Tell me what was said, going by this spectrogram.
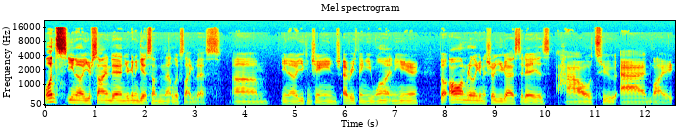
once you know you're signed in you're going to get something that looks like this. Um, you know you can change everything you want in here but all I'm really going to show you guys today is how to add like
